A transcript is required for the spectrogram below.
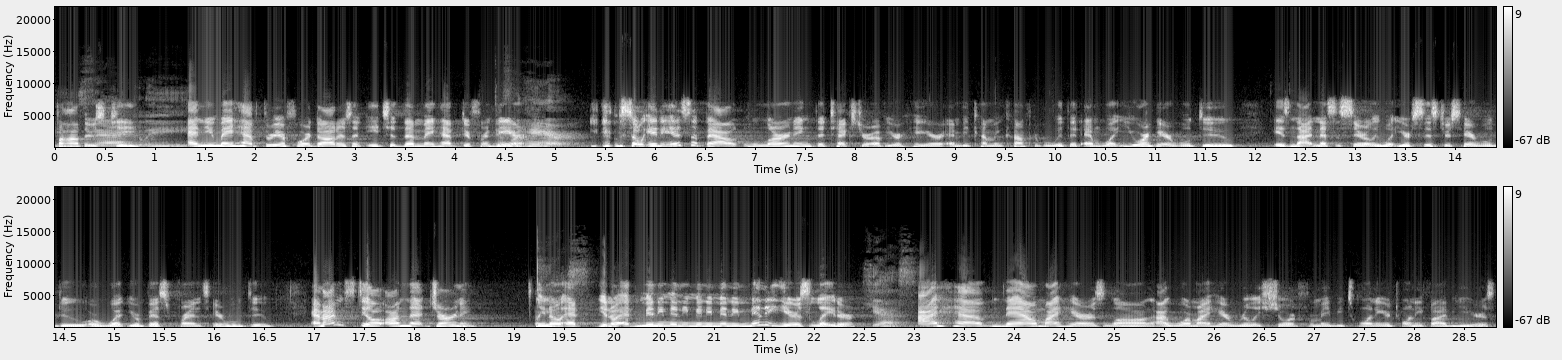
father's exactly. gene. And you may have three or four daughters, and each of them may have different, different hair. hair. So it is about learning the texture of your hair and becoming comfortable with it. And what your hair will do is not necessarily what your sister's hair will do or what your best friend's hair will do. And I'm still on that journey you know at you know at many many many many many years later yes i have now my hair is long i wore my hair really short for maybe 20 or 25 years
